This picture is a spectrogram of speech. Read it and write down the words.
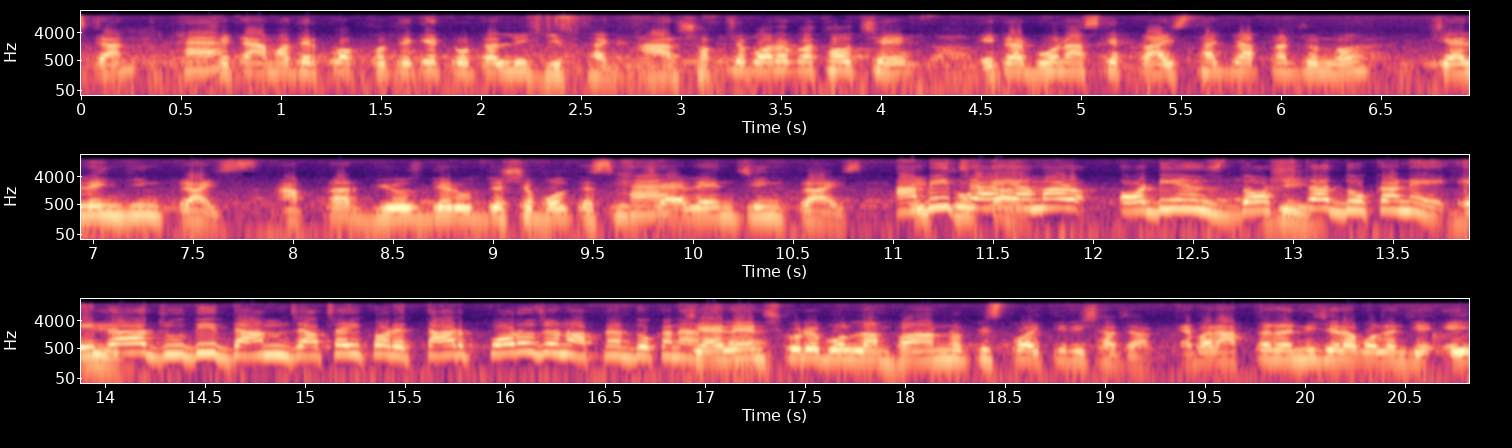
স্ট্যান্ড হ্যাঁ। সেটা আমাদের পক্ষ থেকে টোটালি গিফট থাকবে। আর সবচেয়ে বড় কথা হচ্ছে এটার বোন আজকে প্রাইস থাকবে আপনার জন্য চ্যালেঞ্জিং প্রাইস আপনার ভিউজদের উদ্দেশ্যে বলতেছি। চ্যালেঞ্জিং প্রাইস আমি চাই আমার অডিয়েন্স দশটা দোকানে এটা যদি দাম যাচাই করে তারপরও যেন আপনার দোকানে চ্যালেঞ্জ করে বললাম বাহান্ন পিস পঁয়ত্রিশ হাজার। এবার আপনারা নিজেরা বলেন যে এই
